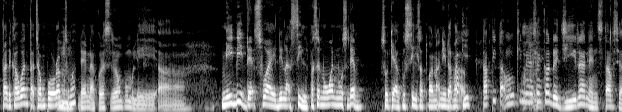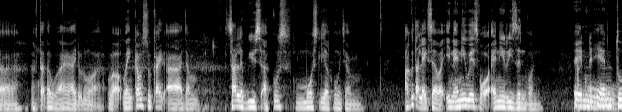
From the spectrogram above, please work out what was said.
tak ada kawan tak campur orang semua? Then aku rasa Diorang pun boleh uh, Maybe that's why dia nak seal. Pasal no one knows them So okay aku seal satu anak ni dah mati Tapi tak mungkin lah Macam kau ada jiran and stuff sia. Aku tak tahu lah I don't know lah But When it comes to kind uh, Macam Child abuse Aku Mostly aku macam Aku tak accept lah In any ways For any reason pun And, Aku- and to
